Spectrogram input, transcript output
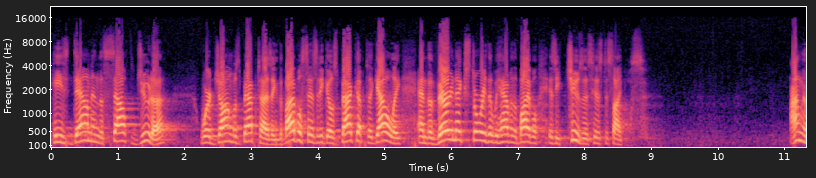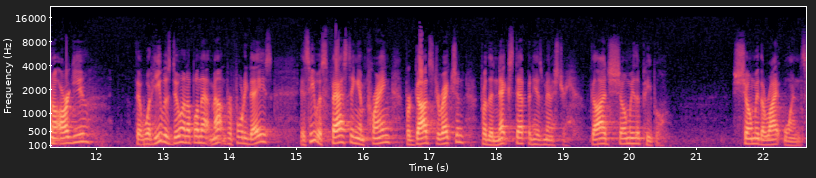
He's down in the South Judah where John was baptizing. The Bible says that he goes back up to Galilee, and the very next story that we have in the Bible is he chooses his disciples. I'm going to argue that what he was doing up on that mountain for 40 days is he was fasting and praying for God's direction for the next step in his ministry. God, show me the people. Show me the right ones.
